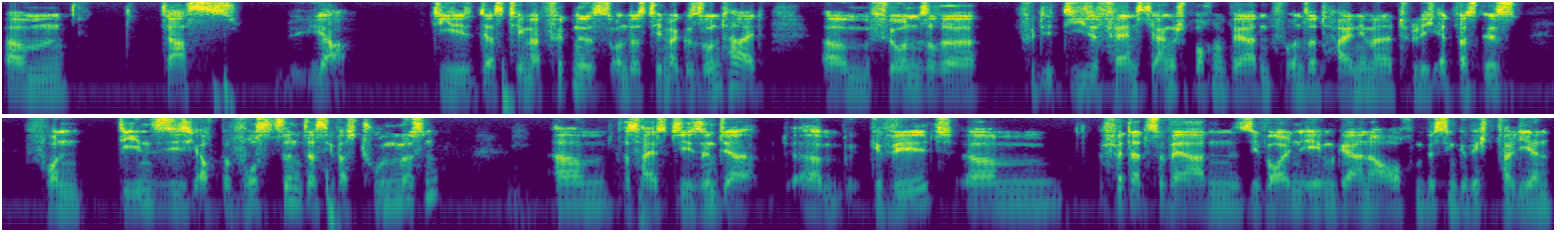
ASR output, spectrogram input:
ähm, dass ja, die, das Thema Fitness und das Thema Gesundheit ähm, für unsere, für die, diese Fans, die angesprochen werden, für unsere Teilnehmer natürlich etwas ist, von denen sie sich auch bewusst sind, dass sie was tun müssen. Ähm, das heißt, die sind ja ähm, gewillt, ähm, fitter zu werden. Sie wollen eben gerne auch ein bisschen Gewicht verlieren.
